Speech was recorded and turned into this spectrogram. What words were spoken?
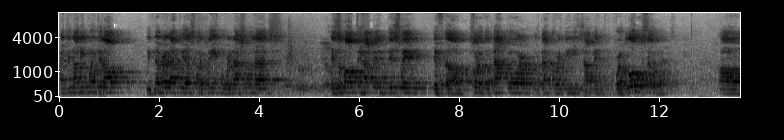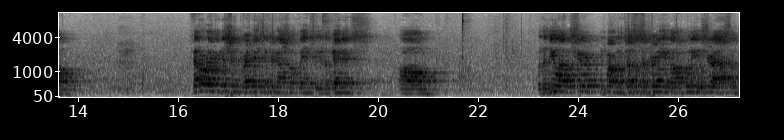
Antinani pointed out, we've never acquiesced our claim over national lands, is about to happen this way if the sort of the backdoor, the backdoor dealings happen for a global settlement. Um, federal recognition threatens international claims to independence. Um, when the DOI was here, Department of Justice Attorney and Nanakuli was here, I asked him,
